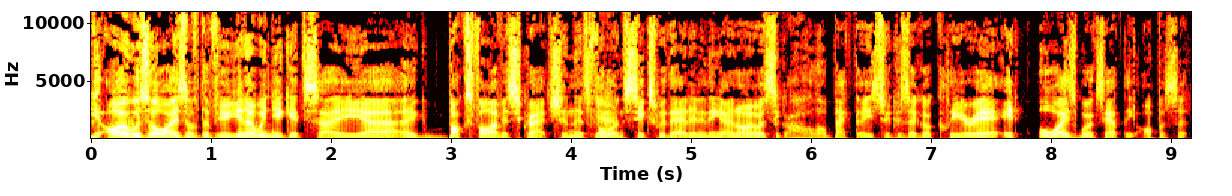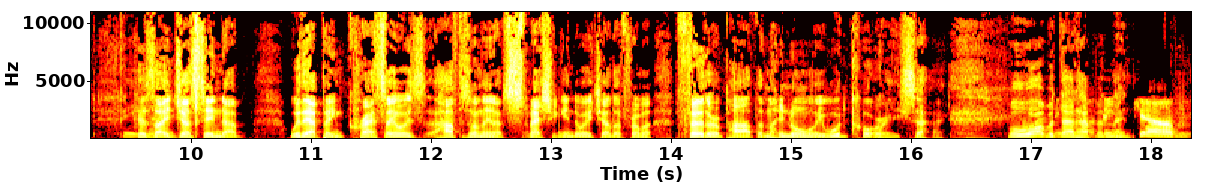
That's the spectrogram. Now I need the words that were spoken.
y- I was always of the view, you know, when you get, say, uh, a box five is scratched and there's four Yeah. and six without anything, and I always think, oh, I'll back these two because they've got clear air. It always works out the opposite because they just end up, without being crass, they always, half the time, they end up smashing into each other from a further apart than they normally would, Corey. So, Well, why would that I happen then? um,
